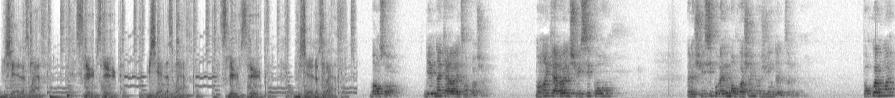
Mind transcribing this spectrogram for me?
Michel a soif. Slurp, slurp, Michel a soif. Slurp, slurp, Michel a soif. Bonsoir. Bienvenue à Carole et son prochain? Mon nom est Carole et je suis ici pour. Ben là, je suis ici pour aider mon prochain, moi je viens de le dire. Pourquoi moi?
